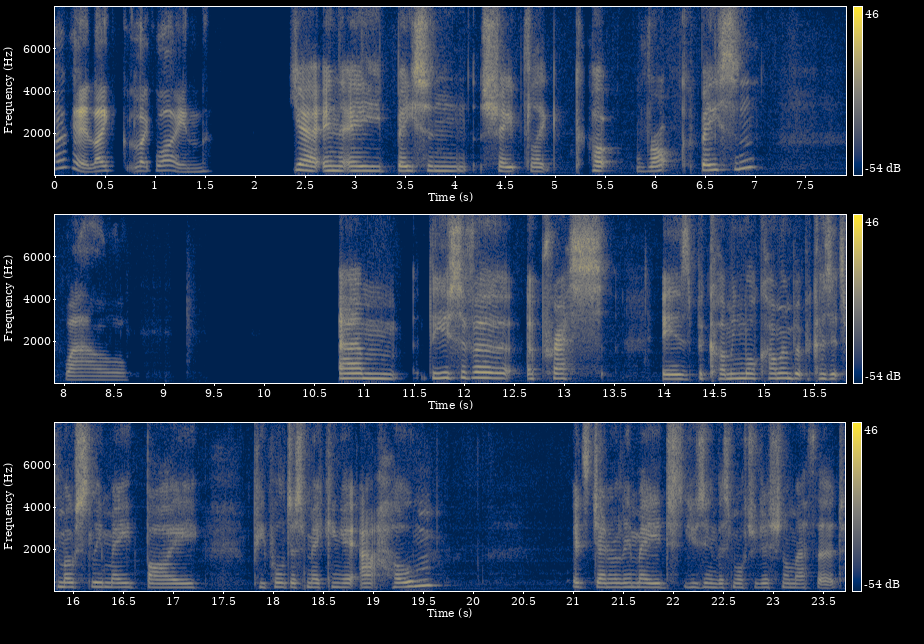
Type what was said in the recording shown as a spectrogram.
Okay, like like wine. Yeah, in a basin shaped like cut rock basin. Wow. Um, the use of a, a press is becoming more common, but because it's mostly made by people just making it at home, it's generally made using this more traditional method.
